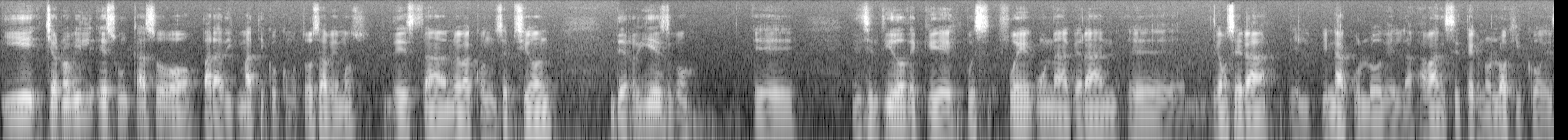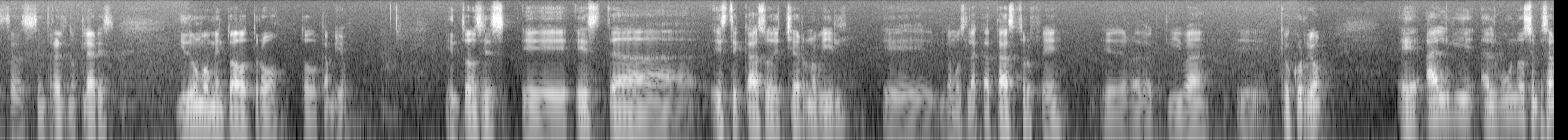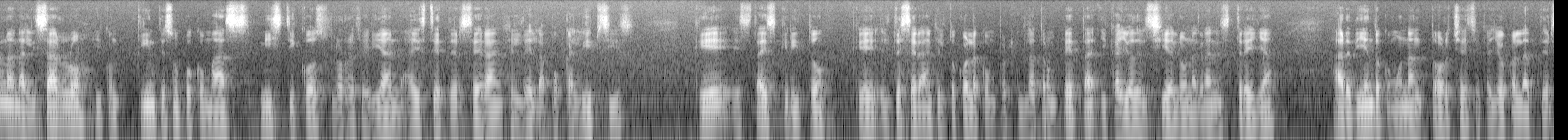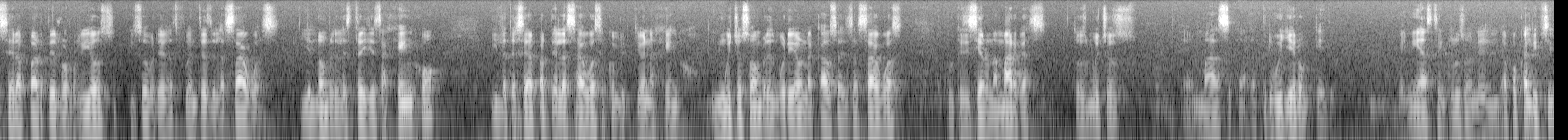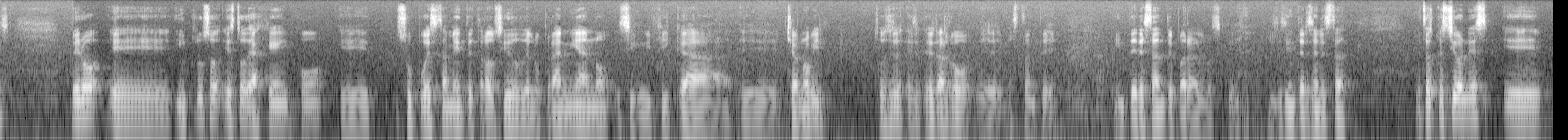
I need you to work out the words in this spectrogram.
y Chernobyl es un caso paradigmático, como todos sabemos, de esta nueva concepción de riesgo, eh, en sentido de que pues, fue una gran, eh, digamos, era el pináculo del avance tecnológico, estas centrales nucleares, y de un momento a otro todo cambió. Entonces, eh, este caso de Chernobyl, digamos, la catástrofe radioactiva que ocurrió, eh, algunos empezaron a analizarlo y con tintes un poco más místicos lo referían a este tercer ángel del Apocalipsis, que está escrito que el tercer ángel tocó la, la trompeta y cayó del cielo una gran estrella, ardiendo como una antorcha y se cayó con la tercera parte de los ríos y sobre las fuentes de las aguas. Y el nombre de la estrella es Ajenjo y la tercera parte de las aguas se convirtió en Ajenjo. Y muchos hombres murieron a causa de esas aguas porque se hicieron amargas. Entonces muchos más atribuyeron que venía hasta incluso en el Apocalipsis, pero eh, incluso esto de ajenjo, eh, supuestamente traducido del ucraniano, significa eh, Chernobyl. Entonces es, algo bastante interesante para los que les interesan esta, estas cuestiones,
